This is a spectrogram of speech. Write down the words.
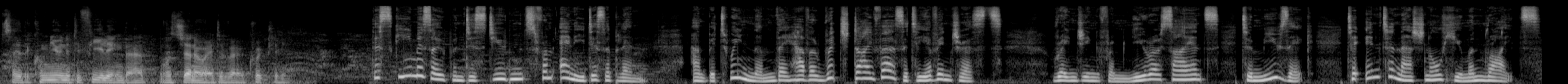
say, the community feeling that was generated very quickly. The scheme is open to students from any discipline, and between them they have a rich diversity of interests, ranging from neuroscience to music to international human rights.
